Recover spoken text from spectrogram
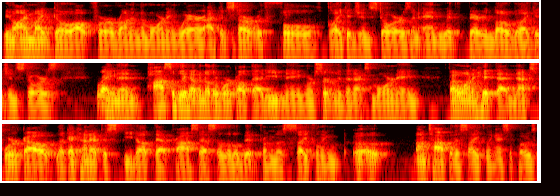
you know, I might go out for a run in the morning where I could start with full glycogen stores and end with very low glycogen stores. Right. And then possibly have another workout that evening or certainly the next morning. If I want to hit that next workout, like I kind of have to speed up that process a little bit from the cycling uh, on top of the cycling, I suppose.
